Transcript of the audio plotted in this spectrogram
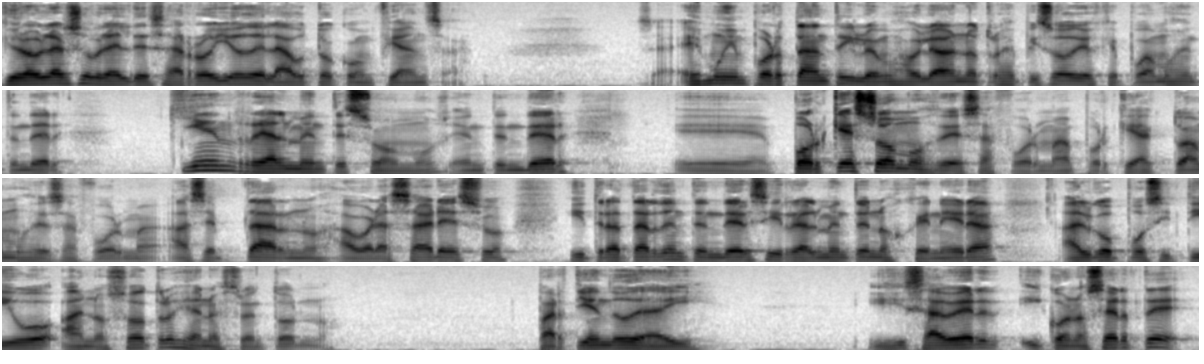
quiero hablar sobre el desarrollo de la autoconfianza es muy importante, y lo hemos hablado en otros episodios, que podamos entender quién realmente somos, entender eh, por qué somos de esa forma, por qué actuamos de esa forma, aceptarnos, abrazar eso y tratar de entender si realmente nos genera algo positivo a nosotros y a nuestro entorno. Partiendo de ahí. Y saber y conocerte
